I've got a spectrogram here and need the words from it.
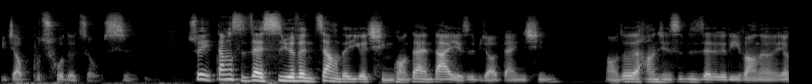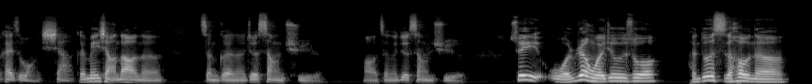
比较不错的走势，所以当时在四月份这样的一个情况，当然大家也是比较担心哦，这个行情是不是在这个地方呢要开始往下？可没想到呢，整个呢就上去了哦，整个就上去了。所以我认为就是说，很多时候呢，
